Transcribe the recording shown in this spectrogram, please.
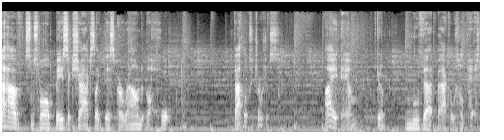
to have some small basic shacks like this around the whole... That looks atrocious. I am to move that back a little bit.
